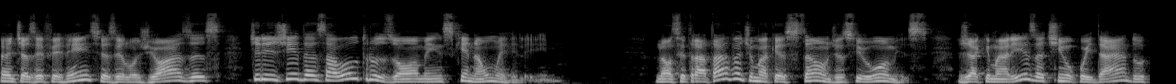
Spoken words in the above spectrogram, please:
ante as referências elogiosas dirigidas a outros homens que não ele. Não se tratava de uma questão de ciúmes, já que Marisa tinha o cuidado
